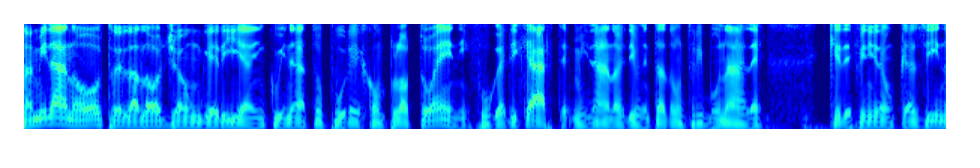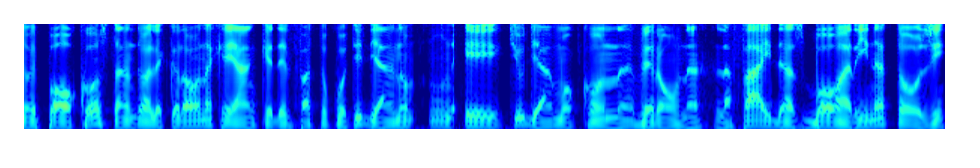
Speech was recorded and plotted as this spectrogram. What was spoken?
A Milano, oltre la loggia Ungheria, inquinato pure il complotto Eni, fuga di carte. Milano è diventato un tribunale che definire un casino è poco, stando alle cronache anche del Fatto Quotidiano. Mm, e chiudiamo con Verona, la faida Sboa Rinatosi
